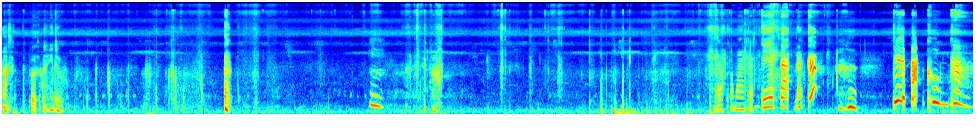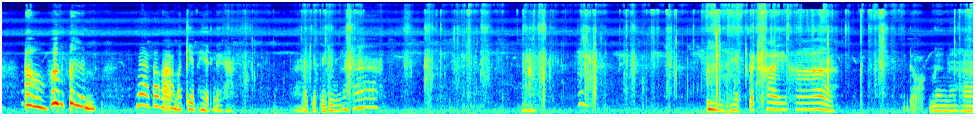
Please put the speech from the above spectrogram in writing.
อะเปิดให้ดูแล้วก็มากับเจตะนะคะ เจตะคุงค่ะ เอาเพิ่งตื่น แม่ก็พามาเก็บเห็ดเลยค่ะ เราจะไปดูนะคะเห็ดตะไคร้ค่ะ ดอกหนึ่งนะคะ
